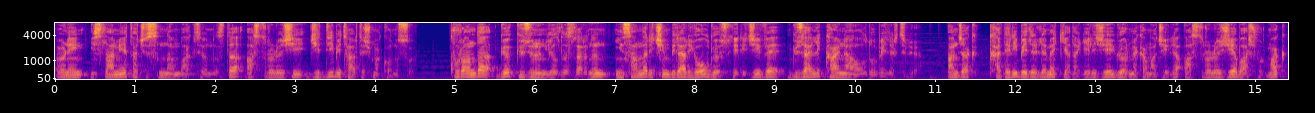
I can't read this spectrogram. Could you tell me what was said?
Örneğin İslamiyet açısından baktığımızda astroloji ciddi bir tartışma konusu. Kur'an'da gökyüzünün yıldızlarının insanlar için birer yol gösterici ve güzellik kaynağı olduğu belirtiliyor. Ancak kaderi belirlemek ya da geleceği görmek amacıyla astrolojiye başvurmak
